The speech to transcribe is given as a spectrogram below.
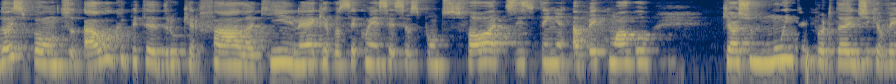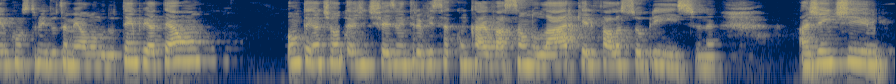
dois pontos, algo que o Peter Drucker fala aqui, né, que é você conhecer seus pontos fortes, isso tem a ver com algo que eu acho muito importante, que eu venho construindo também ao longo do tempo, e até on, ontem, anteontem, a gente fez uma entrevista com Caio Vação no Lar, que ele fala sobre isso, né? A gente,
